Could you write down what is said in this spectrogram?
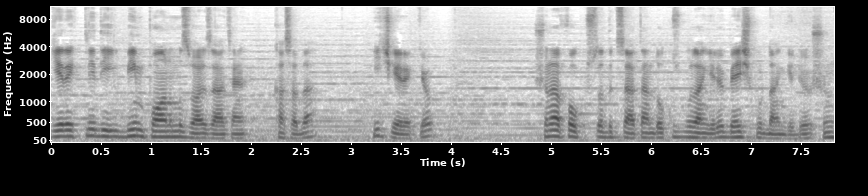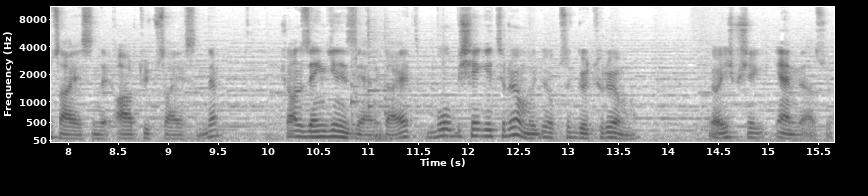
gerekli değil. 1000 puanımız var zaten kasada. Hiç gerek yok. Şuna fokusladık zaten. 9 buradan geliyor. 5 buradan geliyor. Şunun sayesinde. Artı 3 sayesinde. Şu an zenginiz yani gayet. Bu bir şey getiriyor muydu yoksa götürüyor mu? Yok hiçbir şey yani daha sonra.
